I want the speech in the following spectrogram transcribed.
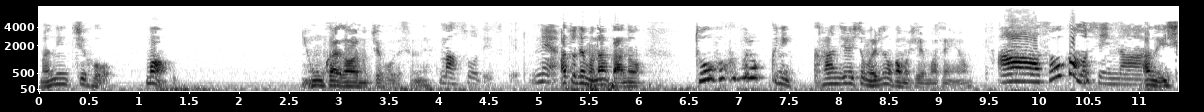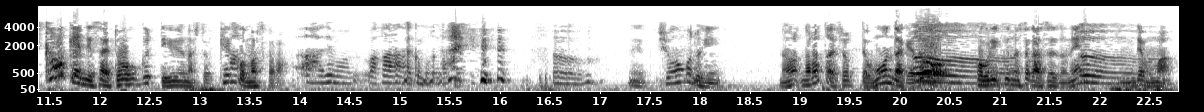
何地方？まあ、日本海側の地方ですよね。まあそうですけどね。あとでもなんかあの、東北ブロックに感じる人もいるのかもしれませんよ。ああ、そうかもしんない。あの、石川県でさえ東北っていうような人結構いますから。ああ、でも、わからなくもない。うん。ね、小学校の時にな習ったでしょって思うんだけど、うん北陸の人からするとね、うんでもまあ、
